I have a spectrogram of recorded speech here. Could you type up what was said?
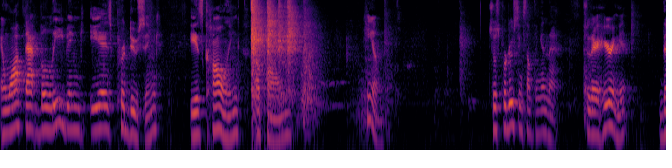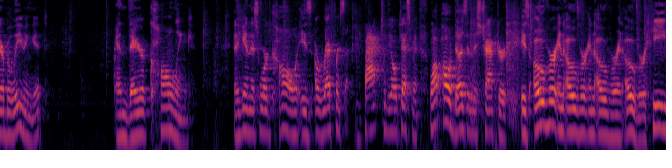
And what that believing is producing is calling upon Him. So it's producing something in that. So they're hearing it, they're believing it, and they're calling. And again, this word call is a reference back to the Old Testament. What Paul does in this chapter is over and over and over and over, he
